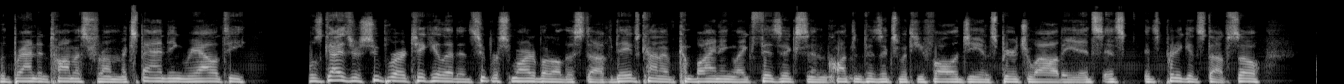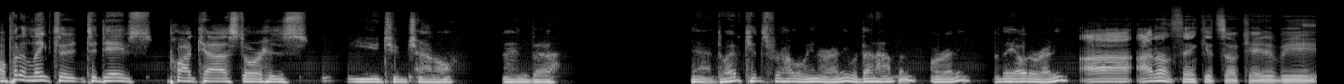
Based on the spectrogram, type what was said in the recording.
with Brandon Thomas from Expanding Reality. Those guys are super articulate and super smart about all this stuff. Dave's kind of combining like physics and quantum physics with ufology and spirituality. It's it's it's pretty good stuff. So I'll put a link to to Dave's podcast or his YouTube channel. And uh yeah, do I have kids for Halloween already? Would that happen already? Are they out already? Uh, I don't think it's okay to be.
